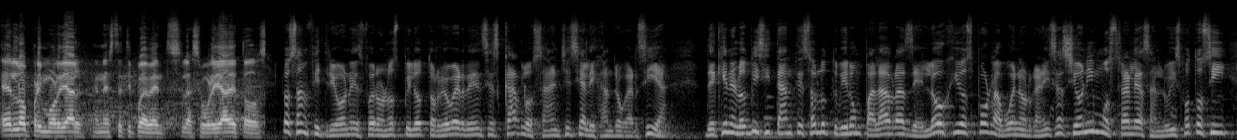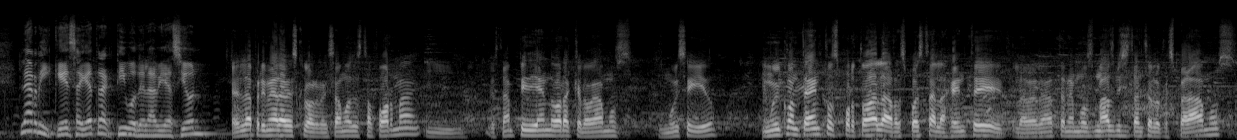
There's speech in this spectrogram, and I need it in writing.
es lo primordial en este tipo de eventos, la seguridad de todos. Los anfitriones fueron los pilotos rioverdenses Carlos Sánchez y Alejandro García, de quienes los visitantes solo tuvieron palabras de elogios por la buena organización y mostrarle a San Luis Potosí la riqueza y atractivo de la aviación. Es la primera vez que lo organizamos de esta forma y están pidiendo ahora que lo hagamos pues, muy seguido. Muy contentos por toda la respuesta de la gente, la verdad tenemos más visitantes de lo que esperábamos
